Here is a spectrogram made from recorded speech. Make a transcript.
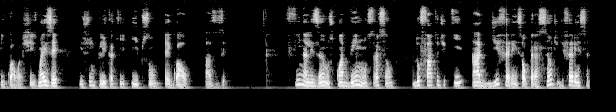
igual a x mais z, isso implica que y é igual a z. Finalizamos com a demonstração do fato de que a diferença, a operação de diferença,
